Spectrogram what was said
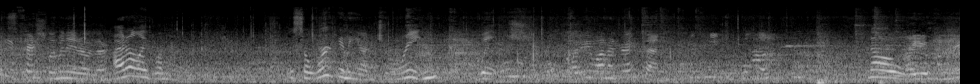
There's fresh lemonade over there. I don't like lemonade. So we're getting a drink, which What do you want to drink then? no, Are you hungry?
